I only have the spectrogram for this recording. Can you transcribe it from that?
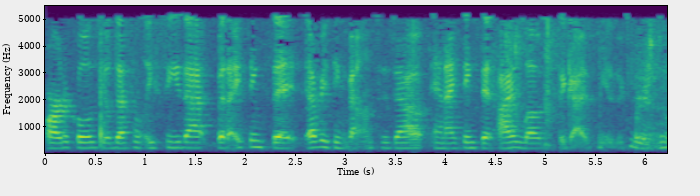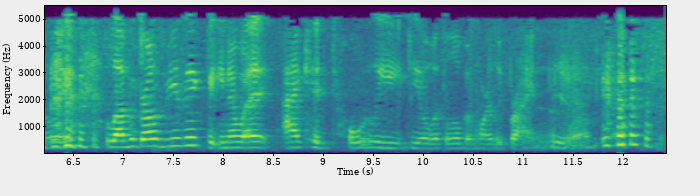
articles, you'll definitely see that. But I think that everything balances out, and I think that I love the guy's music Yeah. personally. love the girl's music, but you know what? I could totally deal with a little bit more Luke Bryan in world. Yeah.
